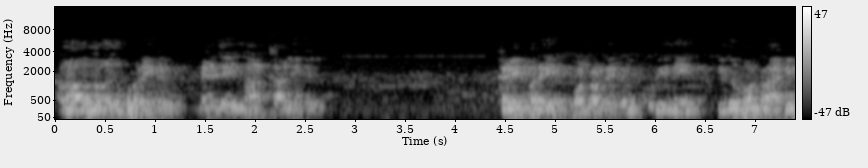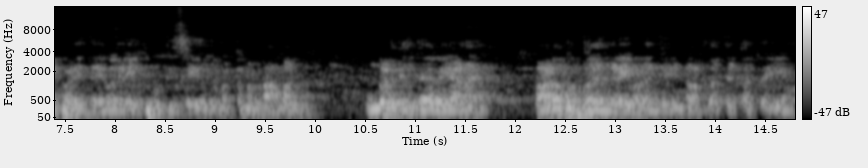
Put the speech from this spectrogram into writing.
அதாவது வகுப்பறைகள் மேஜை நாற்காலிகள் கழிப்பறை போன்றவைகள் குடிநீர் இது போன்ற அடிப்படை தேவைகளை பூர்த்தி செய்வது மட்டுமல்லாமல் உங்களுக்கு தேவையான பாடப்புத்தகங்களை வழங்குகின்ற அந்த திட்டத்தையும்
